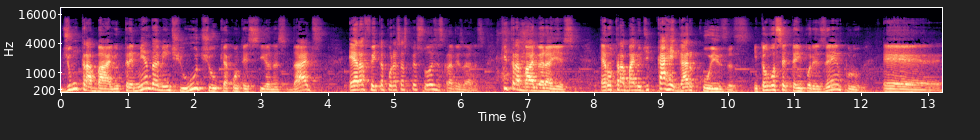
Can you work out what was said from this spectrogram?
de um trabalho tremendamente útil que acontecia nas cidades era feita por essas pessoas escravizadas. Que trabalho era esse? Era o trabalho de carregar coisas. Então você tem, por exemplo, é,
